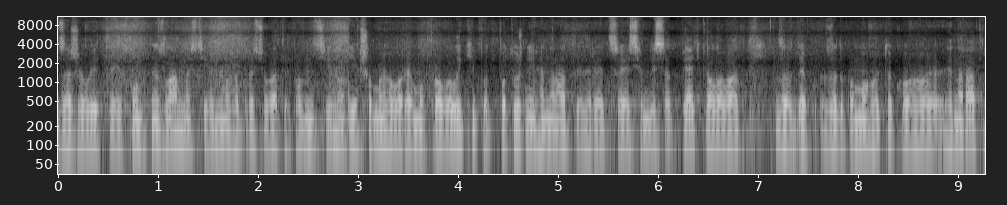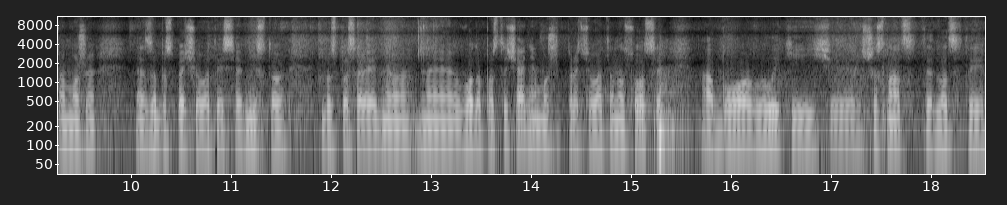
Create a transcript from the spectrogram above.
заживити пункт незламності, він може працювати повноцінно. Якщо ми говоримо про великі пот- потужні генератори, це 75 кВт. За, допомогою такого генератора може е, забезпечуватися місто безпосередньо не водопостачання, можуть працювати насоси або великий е, 16-20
